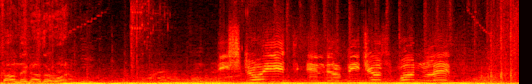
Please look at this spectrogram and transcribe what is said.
Found another one. Destroy it and there'll be just one left.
